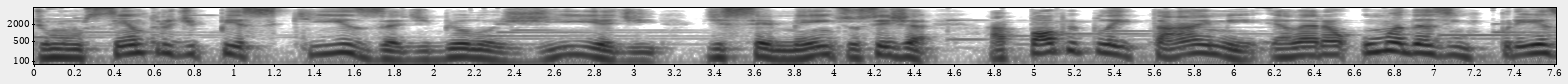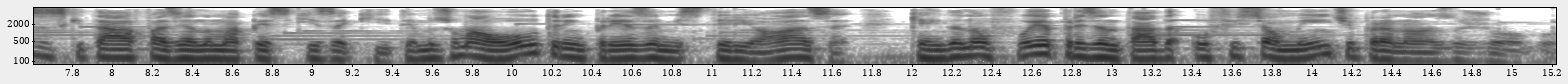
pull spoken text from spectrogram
de um centro de pesquisa de biologia, de, de sementes, ou seja, a Pop Playtime ela era uma das empresas que estava fazendo uma pesquisa aqui. Temos uma outra empresa misteriosa que ainda não foi apresentada oficialmente para nós no jogo.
